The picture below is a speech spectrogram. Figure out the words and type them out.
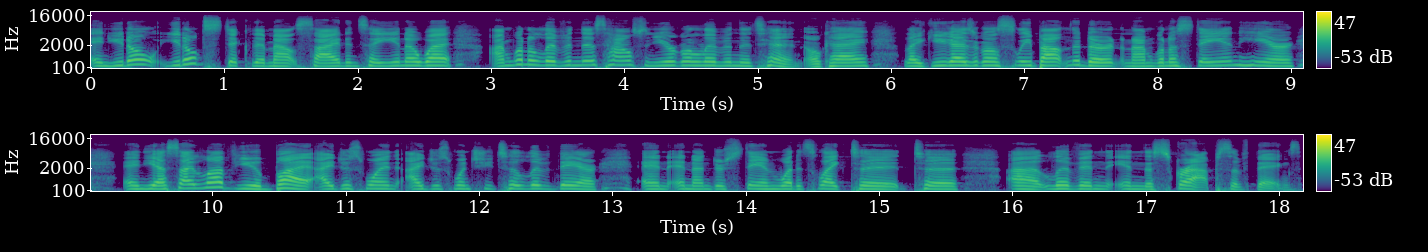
and you don't you don't stick them outside and say, "You know what? I'm going to live in this house and you're going to live in the tent." Okay? Like you guys are going to sleep out in the dirt and I'm going to stay in here. And yes, I love you, but I just want I just want you to live there and and understand what it's like to to uh, live in in the scraps of things.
